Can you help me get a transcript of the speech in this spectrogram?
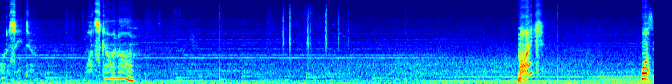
What is he doing? What's going on? Mike? What?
